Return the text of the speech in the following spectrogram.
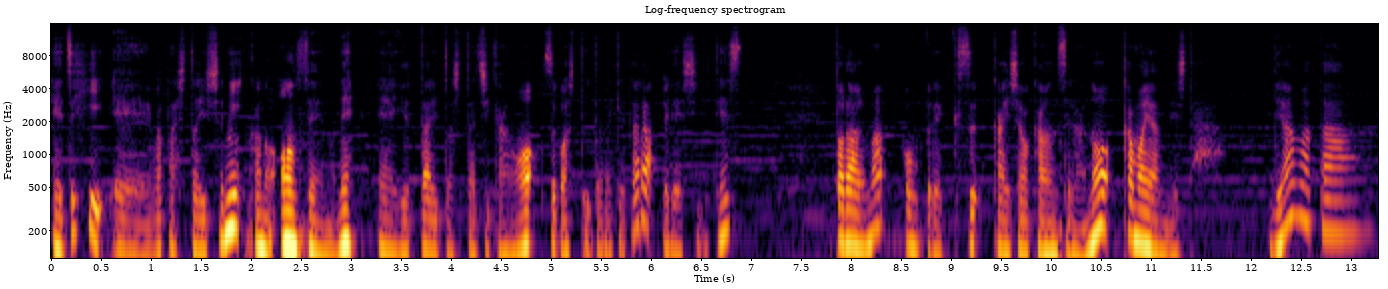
えー、ぜひ、えー、私と一緒にこの音声のね、えー、ゆったりとした時間を過ごしていただけたら嬉しいです。トラウマコンプレックス解消カウンセラーのかまやんでした。ではまた。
